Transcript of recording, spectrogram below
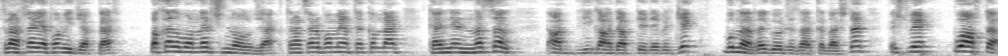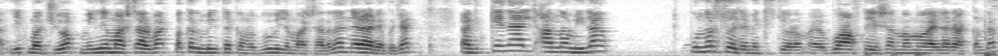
transfer yapamayacaklar. Bakalım onlar için ne olacak? Transfer yapamayan takımlar kendilerini nasıl liga adapte edebilecek? Bunları da göreceğiz arkadaşlar. Ve bu hafta lig maçı yok. Milli maçlar var. Bakalım milli takımımız bu milli maçlarda da neler yapacak. Yani genel anlamıyla Bunları söylemek istiyorum e, bu hafta yaşanan olaylar hakkında.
